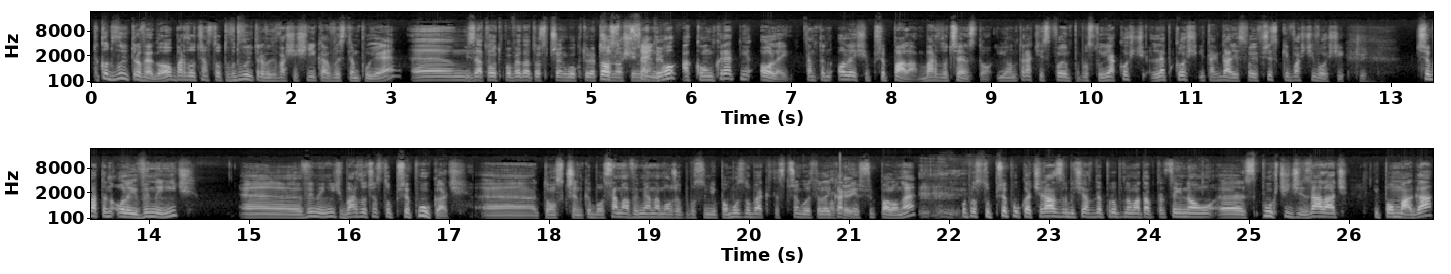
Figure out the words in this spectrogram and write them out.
tylko dwulitrowego, bardzo często to w dwulitrowych właśnie silnikach występuje. I za to odpowiada to sprzęgło, które to przenosi na tył? sprzęgło, a konkretnie olej. Tamten olej się przepala bardzo często i on traci swoją po prostu jakość, lepkość i tak dalej, swoje wszystkie właściwości. Czyli- Trzeba ten olej wymienić, e, wymienić, bardzo często przepłukać e, tą skrzynkę, bo sama wymiana może po prostu nie pomóc, no bo jak te sprzęgło jest delikatnie Okej. już przypalone, po prostu przepłukać raz, zrobić jazdę próbną, adaptacyjną, e, spuścić, zalać i pomaga.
